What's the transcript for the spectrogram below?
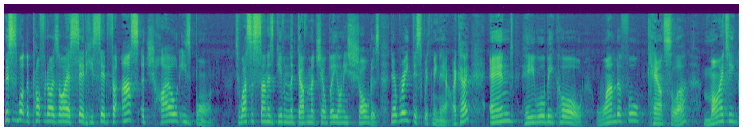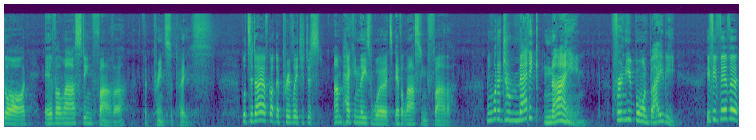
This is what the prophet Isaiah said. He said, For us a child is born. To us a son is given, the government shall be on his shoulders. Now, read this with me now, okay? And he will be called Wonderful Counselor, Mighty God, Everlasting Father, the Prince of Peace. Well, today I've got the privilege of just unpacking these words, Everlasting Father. I mean, what a dramatic name for a newborn baby. If you've ever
